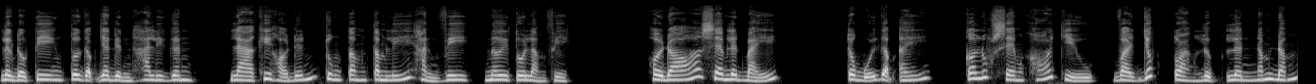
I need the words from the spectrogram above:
Lần đầu tiên tôi gặp gia đình halligan là khi họ đến trung tâm tâm lý hành vi nơi tôi làm việc hồi đó xem lên bảy trong buổi gặp ấy, có lúc xem khó chịu và dốc toàn lực lên nắm đấm,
